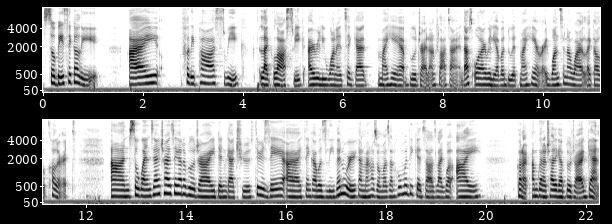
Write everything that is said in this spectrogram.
so basically i for the past week like last week, I really wanted to get my hair blow dried and flat ironed. That's all I really ever do with my hair, right? Once in a while, like I'll color it. And so Wednesday I tried to get a blow dry, didn't get through. Thursday I think I was leaving work and my husband was at home with the kids. So I was like, well, I gonna I'm gonna try to get blow dry again.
